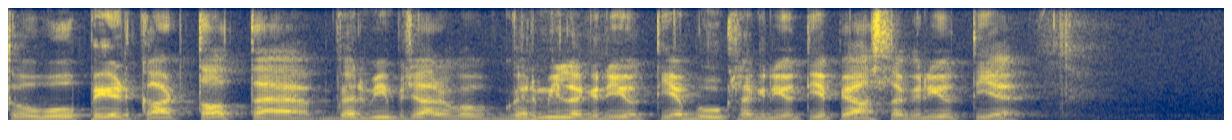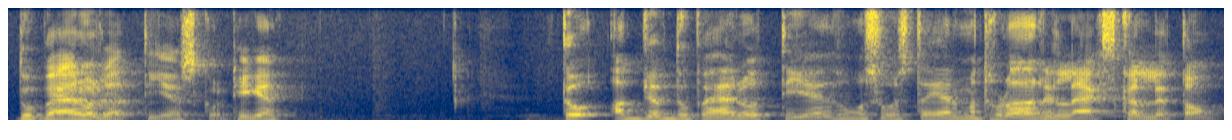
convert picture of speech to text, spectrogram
तो वो पेड़ काटता होता है, गर्मी बेचारे को गर्मी लग रही होती है, भूख लग रही होती है, प्यास लग रही होती है। दोपहर हो जाती है उसको, ठीक है? तो अब जब दोपहर होती है तो वो सोचता है, यार, मैं थोड़ा रिलैक्स कर लेता हूँ।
